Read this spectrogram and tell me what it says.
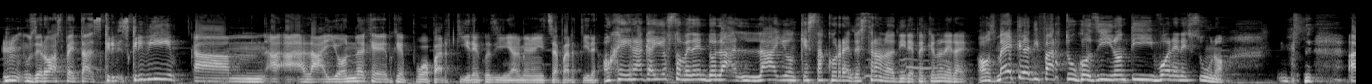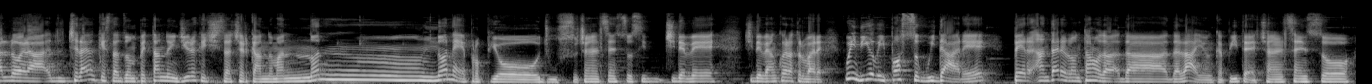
userò. Aspetta, scri- scrivi a, a- a Lion che, che può partire, così almeno inizia a partire. Ok, raga, io sto vedendo la Lion che sta correndo. È strano da dire perché non è Lion. Oh, smettila di far tu così, non ti vuole nessuno. allora, c'è Lion che sta zompettando in giro e che ci sta cercando, ma non, non è proprio giusto. Cioè, nel senso, si- ci, deve, ci deve ancora trovare. Quindi io vi posso guidare per andare lontano da, da- da Lion, capite? Cioè, nel senso,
